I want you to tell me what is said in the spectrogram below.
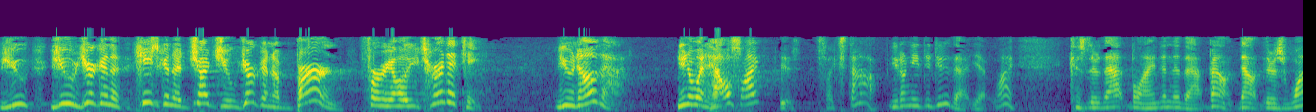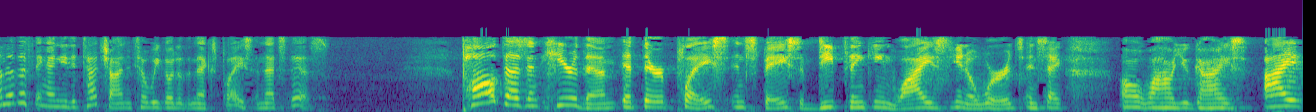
You, you, you're gonna, he's gonna judge you. You're gonna burn for all eternity. You know that. You know what hell's like? It's like, stop. You don't need to do that yet. Why? Because they're that blind and they're that bound. Now, there's one other thing I need to touch on until we go to the next place, and that's this. Paul doesn't hear them at their place in space of deep thinking, wise, you know, words and say, "Oh wow, you guys, I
